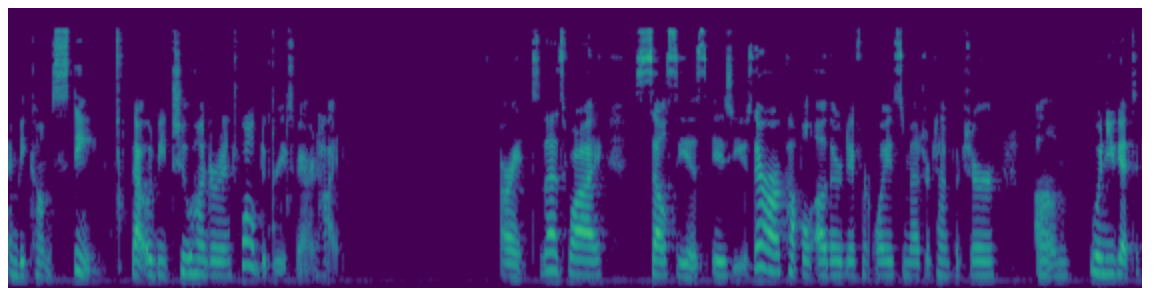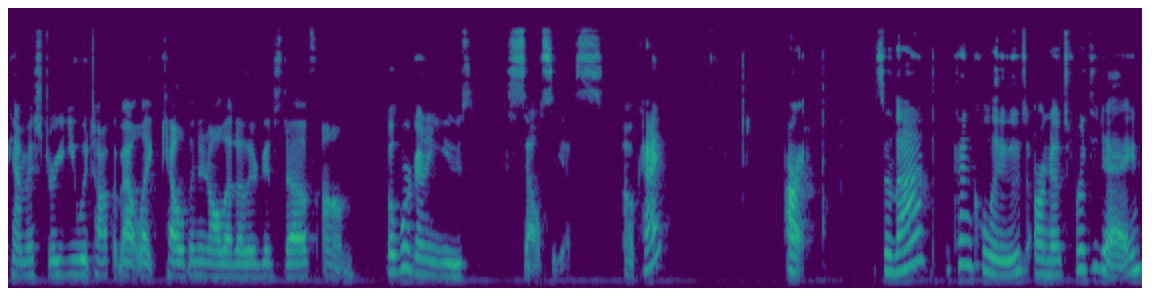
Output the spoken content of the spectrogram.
and become steam. That would be 212 degrees Fahrenheit. All right, so that's why Celsius is used. There are a couple other different ways to measure temperature. Um, when you get to chemistry, you would talk about like Kelvin and all that other good stuff, um, but we're going to use Celsius, okay? All right, so that concludes our notes for today.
